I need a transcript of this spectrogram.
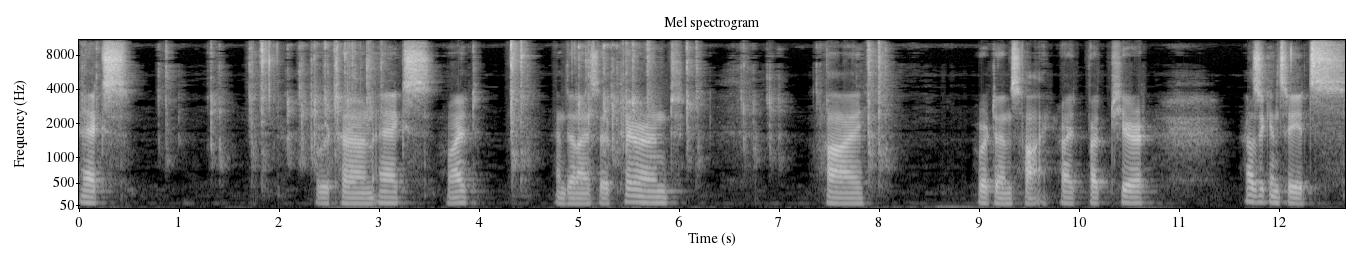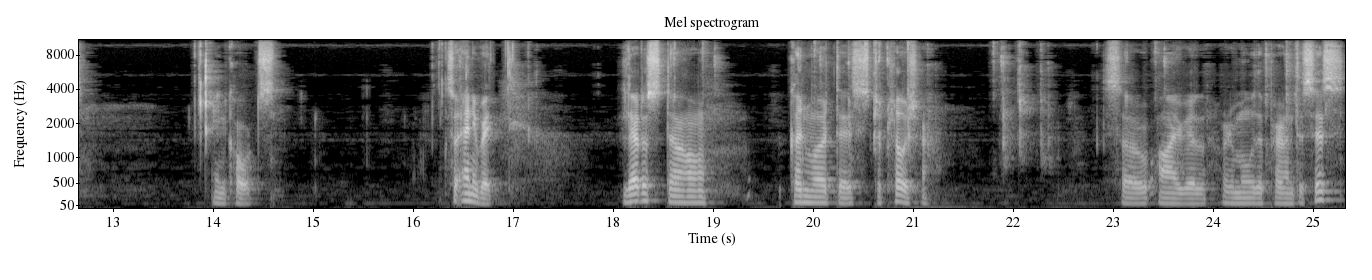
x return x, right? And then I say parent hi returns hi, right? But here, as you can see, it's in quotes. So anyway, let us now convert this to closure. So I will remove the parenthesis.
